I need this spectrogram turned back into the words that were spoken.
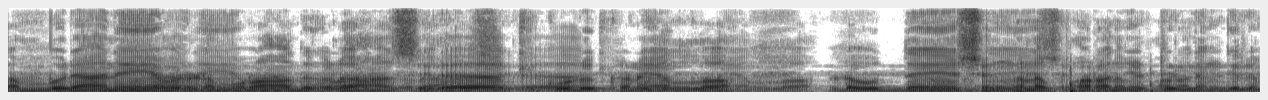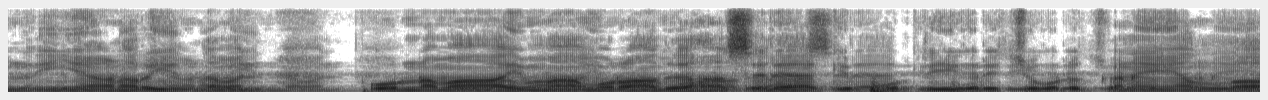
തമ്പുരാനെ അവരുടെ മുറാദുകൾ ഹാസിലാക്കി കൊടുക്കണേ അല്ല അവരുടെ ഉദ്ദേശങ്ങൾ പറഞ്ഞിട്ടില്ലെങ്കിലും നീയാണ് അറിയുന്നവൻ പൂർണമായും ആ മുറാദ് ഹാസിലാക്കി പൂർത്തീകരിച്ചു കൊടുക്കണേ അല്ലാ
